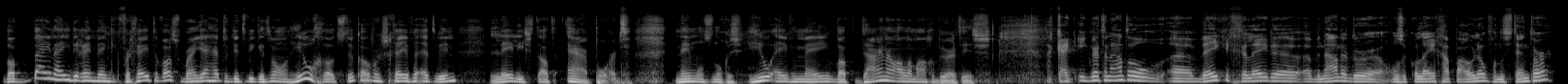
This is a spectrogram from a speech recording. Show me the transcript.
Wat bijna iedereen denk ik vergeten was. Maar jij hebt er dit weekend wel een heel groot stuk over geschreven, Edwin. Lelystad Airport. Neem ons nog eens heel even mee wat daar nou allemaal gebeurd is. Nou, Kijk, ik werd een aantal eh, weken geleden eh, benaderd door onze collega Paolo van de Stentor.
